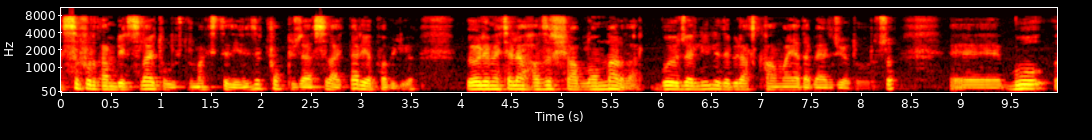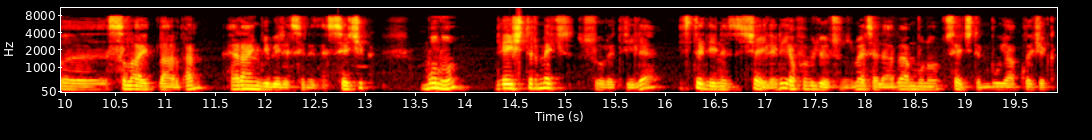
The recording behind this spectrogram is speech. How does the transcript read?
sıfırdan bir slide oluşturmak istediğinizde çok güzel slaytlar yapabiliyor. Böyle mesela hazır şablonlar var. Bu özelliğiyle de biraz Canva'ya da benziyor doğrusu. Ee, bu e, slaytlardan herhangi birisini de seçip bunu değiştirmek suretiyle istediğiniz şeyleri yapabiliyorsunuz. Mesela ben bunu seçtim. Bu yaklaşık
